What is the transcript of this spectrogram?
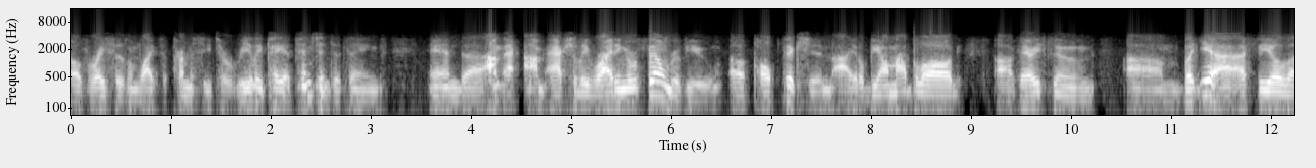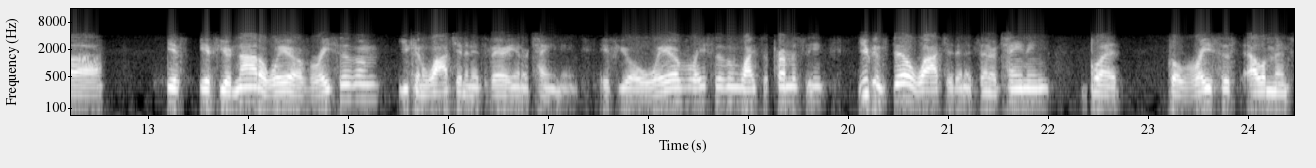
of racism, white supremacy, to really pay attention to things. And uh, I'm I'm actually writing a film review of Pulp Fiction. Uh, it'll be on my blog uh, very soon. Um, but yeah, I feel uh, if if you're not aware of racism, you can watch it and it's very entertaining. If you're aware of racism, white supremacy, you can still watch it and it's entertaining, but the racist elements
